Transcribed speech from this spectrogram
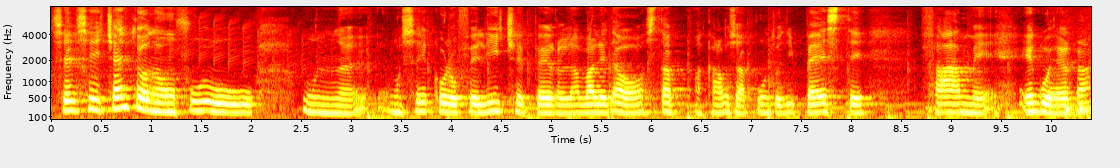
Se il 600 non fu un, un, secolo felice per la Valle d'Aosta a causa appunto di peste, fame e guerra,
